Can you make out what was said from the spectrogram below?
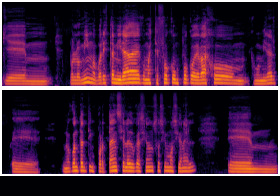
que... Mm, por lo mismo, por esta mirada, como este foco un poco debajo, mm, como mirar eh, no con tanta importancia la educación socioemocional, em,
